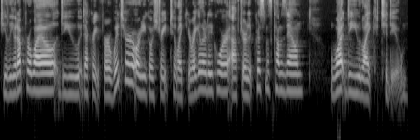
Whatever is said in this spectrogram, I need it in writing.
Do you leave it up for a while? Do you decorate for winter or do you go straight to like your regular decor after Christmas comes down? What do you like to do?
